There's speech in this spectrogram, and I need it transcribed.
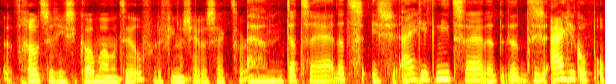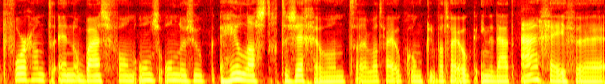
het grootste risico momenteel voor de financiële sector? Um, dat, uh, dat is eigenlijk niet. Uh, dat, dat is eigenlijk op, op voorhand en op basis van ons onderzoek heel lastig te zeggen. Want uh, wat, wij ook, wat wij ook inderdaad aangeven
